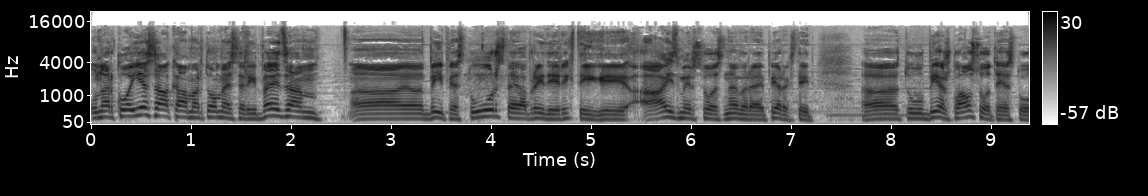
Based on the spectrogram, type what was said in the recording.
un ar ko iesākām, ar to mēs arī beidzam. Uh, bija pie stūres, tajā brīdī rīktīgi aizmirsos, nevarēja pierakstīt. Uh, tu bieži klausoties to,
